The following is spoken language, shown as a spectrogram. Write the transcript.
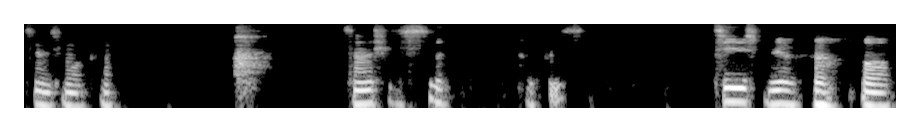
现在我看，三十四，不是，七十六个哦。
